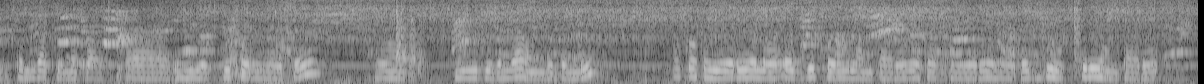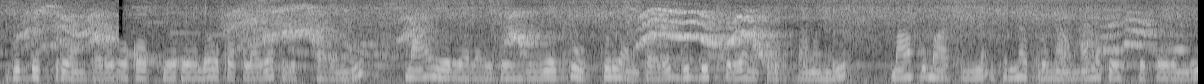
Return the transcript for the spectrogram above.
ఇష్టంగా తినే ప్రాసెస్ ఈ ఎగ్ పొరీలు అయితే ఈ విధంగా ఉండదండి ఒక్కొక్క ఏరియాలో ఎగ్ పొరుగులు అంటారు ఒక్కొక్క ఏరియాలో ఎగ్ ఉక్కిరి అంటారు గుడ్డు ఉక్కిరి అంటారు ఒక్కొక్క ఏరియాలో ఒక్కొక్కలాగా పిలుస్తారండి. మా ఏరియాలో అయితే ఎగ్ ఉక్కురి అంటారు గుడ్డు ఉక్కురి అని పిలుస్తామండి. మాకు మా చిన్న చిన్నప్పుడు మా అమ్మమ్మ చేసి పెట్టేదండి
